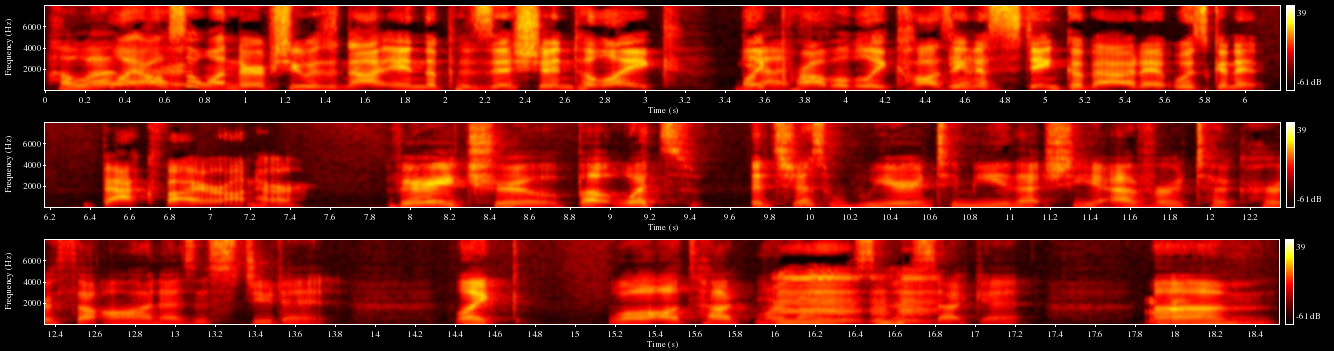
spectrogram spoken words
However, Well, I also wonder if she was not in the position to like, like Yes. probably causing Yes. a stink about it was going to backfire on her. Very true. But what's it's just weird to me that she ever took Hertha on as a student. Like, well, I'll talk more about this in a second. Um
